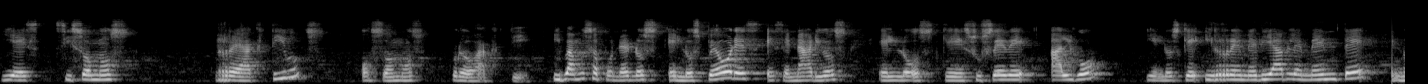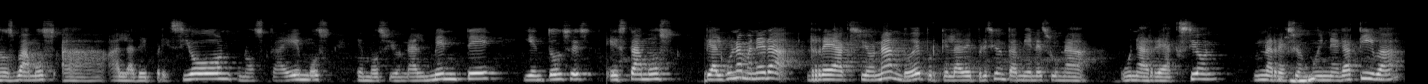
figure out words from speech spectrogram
Y es si somos reactivos o somos proactivos. Y vamos a ponerlos en los peores escenarios en los que sucede algo y en los que irremediablemente nos vamos a, la depresión, nos caemos emocionalmente y entonces estamos de alguna manera reaccionando, ¿eh? porque la depresión también es una, una reacción, una reacción muy negativa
